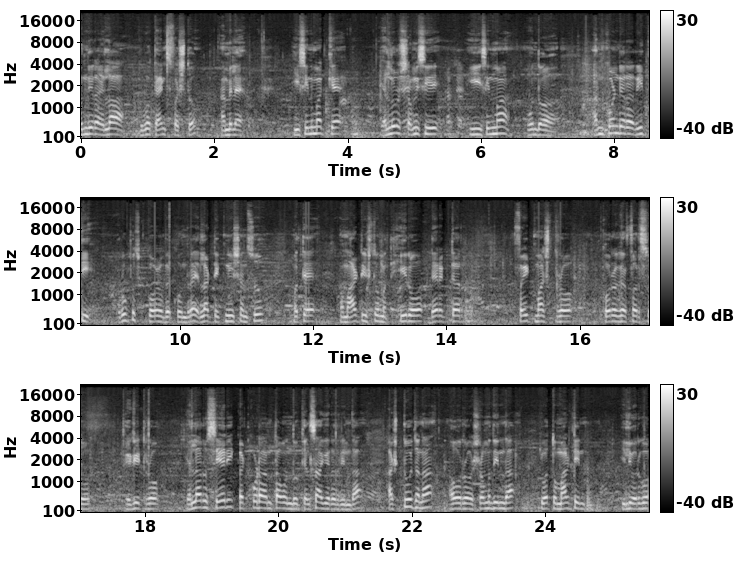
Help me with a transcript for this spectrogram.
ಬಂದಿರೋ ಎಲ್ಲರಿಗೂ ಥ್ಯಾಂಕ್ಸ್ ಫಸ್ಟು ಆಮೇಲೆ ಈ ಸಿನಿಮಾಕ್ಕೆ ಎಲ್ಲರೂ ಶ್ರಮಿಸಿ ಈ ಸಿನಿಮಾ ಒಂದು ಅಂದ್ಕೊಂಡಿರೋ ರೀತಿ ರೂಪಿಸ್ಕೊಳ್ಬೇಕು ಅಂದರೆ ಎಲ್ಲ ಟೆಕ್ನಿಷಿಯನ್ಸು ಮತ್ತು ನಮ್ಮ ಆರ್ಟಿಸ್ಟು ಮತ್ತು hero, director, fight master, choreographers, editor ಎಲ್ಲರೂ ಸೇರಿ ಕಟ್ಕೊಡೋ ಅಂಥ ಒಂದು ಕೆಲಸ ಆಗಿರೋದ್ರಿಂದ ಅಷ್ಟು ಜನ ಅವರು ಶ್ರಮದಿಂದ ಇವತ್ತು ಮಾರ್ಟಿನ್ ಇಲ್ಲಿವರೆಗೂ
